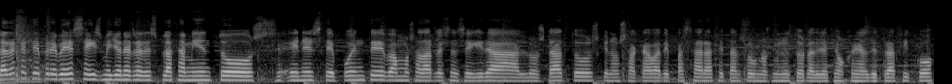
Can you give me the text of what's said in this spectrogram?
La DGT prevé 6 millones de desplazamientos en este puente. Vamos a darles enseguida los datos que nos acaba de pasar hace tan solo unos minutos la Dirección General de Tráfico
